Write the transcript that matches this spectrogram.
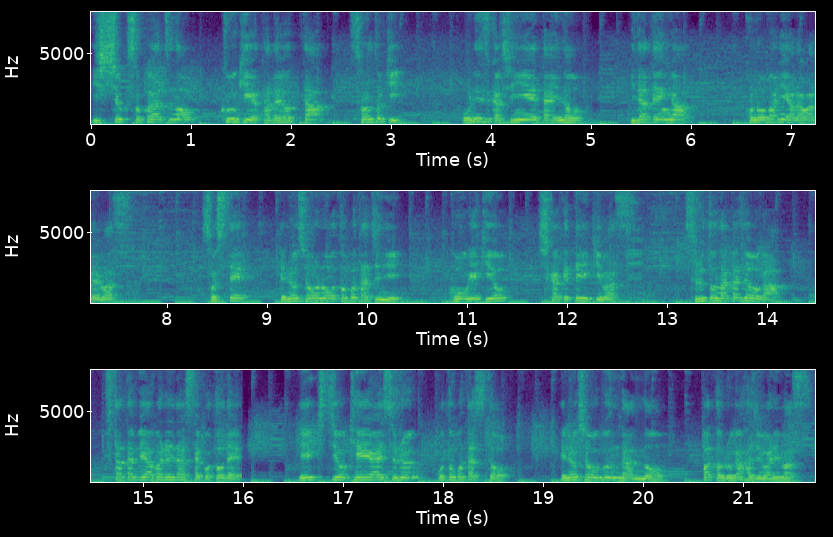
一触即発の空気が漂ったその時鬼塚親衛隊の伊達天がこの場に現れます。そして江ノ省の男たちに攻撃を仕掛けていきます。すると中条が再び暴れ出したことで栄吉を敬愛する男たちと江ノ省軍団のバトルが始まります。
